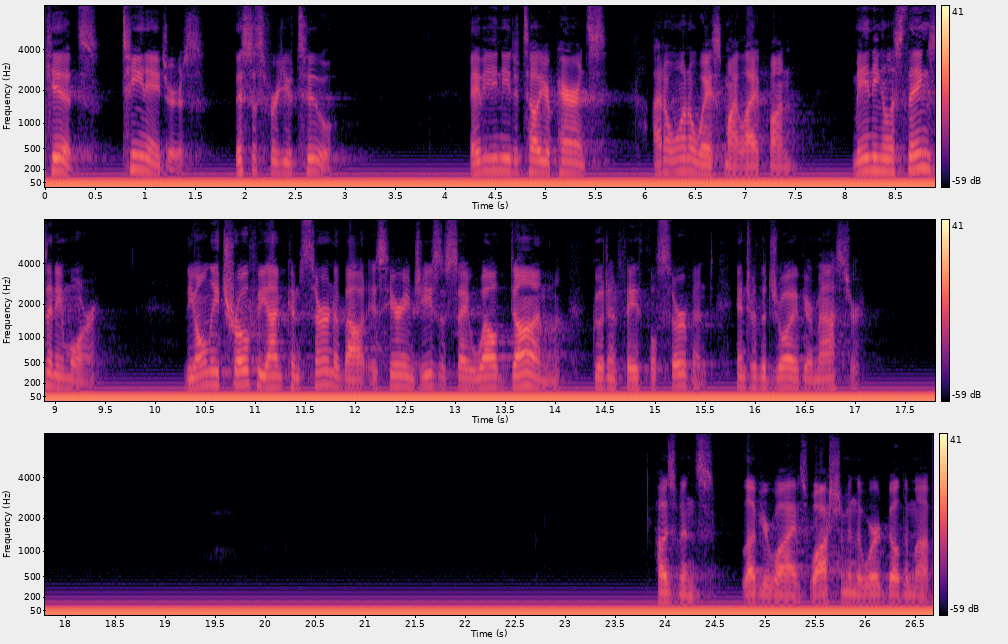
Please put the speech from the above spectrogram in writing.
Kids, teenagers, this is for you too. Maybe you need to tell your parents, I don't want to waste my life on meaningless things anymore. The only trophy I'm concerned about is hearing Jesus say, Well done, good and faithful servant. Enter the joy of your master. Husbands, love your wives, wash them in the word, build them up.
